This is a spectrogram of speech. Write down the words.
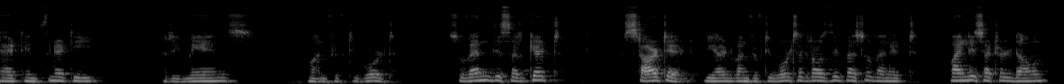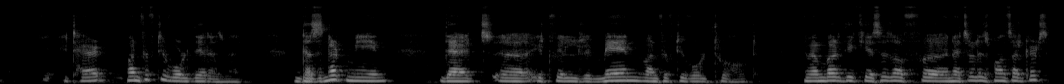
at infinity remains 150 volt. So when the circuit started, we had 150 volts across the capacitor. When it finally settled down, it had 150 volt there as well. Does not mean that uh, it will remain 150 volt throughout. Remember the cases of uh, natural response circuits,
